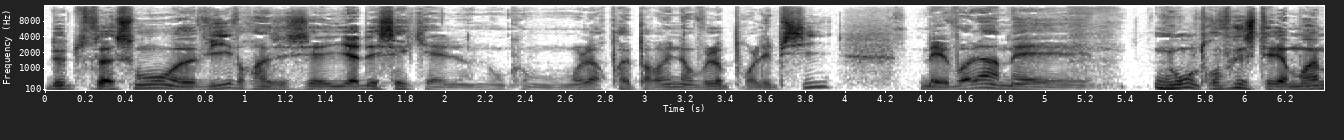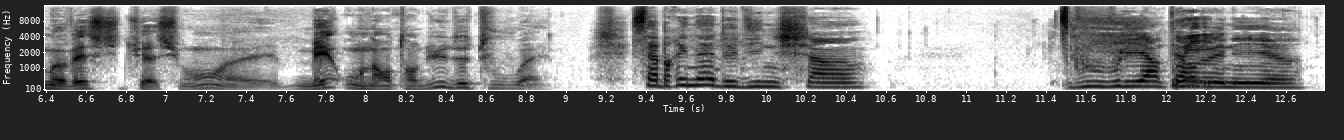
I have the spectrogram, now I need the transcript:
de toute façon euh, vivre, il y a des séquelles. Donc on, on leur prépare une enveloppe pour les psys, mais voilà, mais nous on trouve que c'était la moins mauvaise situation, euh, mais on a entendu de tout, ouais. Sabrina de Dinchin, vous vouliez intervenir? Oui,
